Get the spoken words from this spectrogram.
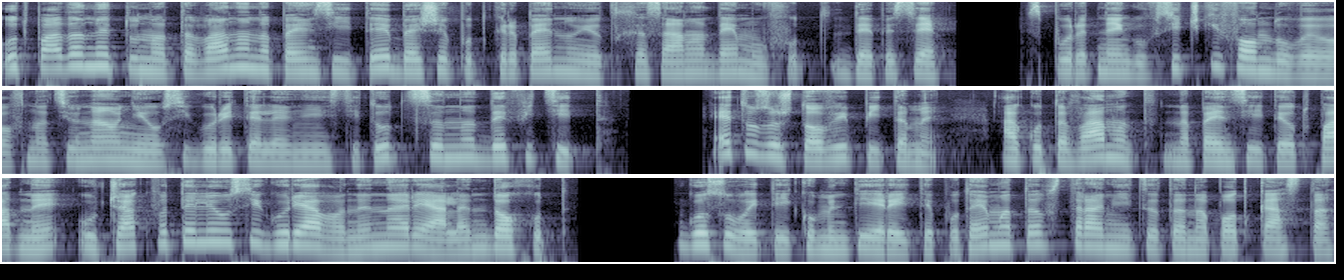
Отпадането на тавана на пенсиите беше подкрепено и от Хасана Демов от ДПС. Според него всички фондове в Националния осигурителен институт са на дефицит. Ето защо ви питаме. Ако таванът на пенсиите отпадне, очаквате ли осигуряване на реален доход? Гласувайте и коментирайте по темата в страницата на подкаста.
